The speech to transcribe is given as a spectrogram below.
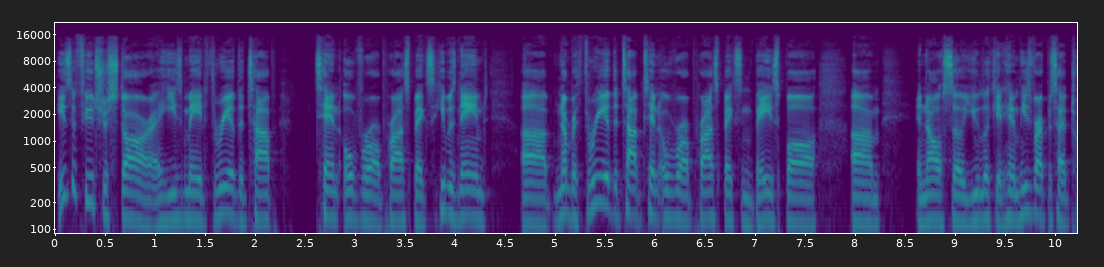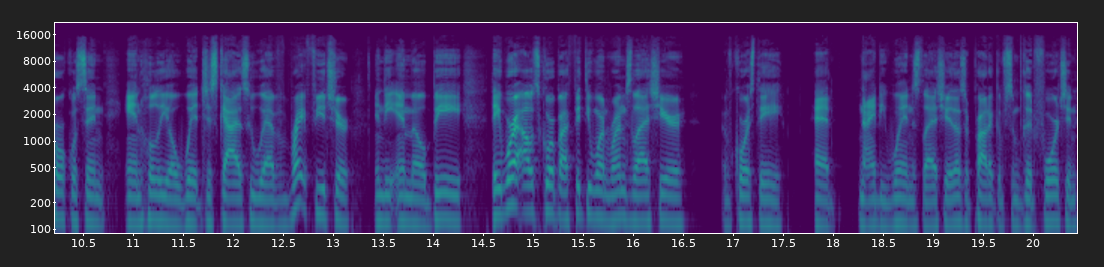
He's a future star. He's made three of the top ten overall prospects. He was named uh, number three of the top ten overall prospects in baseball. Um, and also, you look at him; he's right beside Torkelson and Julio Witt, just guys who have a bright future in the MLB. They were outscored by 51 runs last year. Of course, they had 90 wins last year. That's a product of some good fortune.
